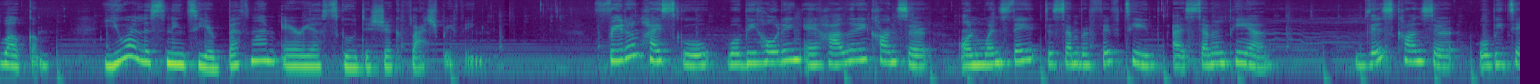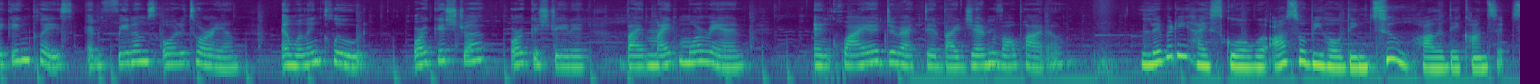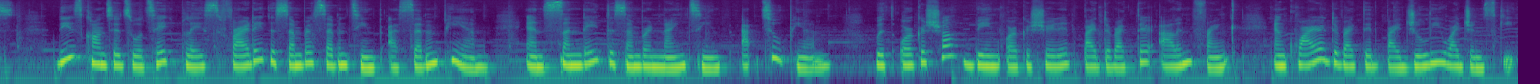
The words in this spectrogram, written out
Welcome. You are listening to your Bethlehem Area School District Flash Briefing. Freedom High School will be holding a holiday concert on Wednesday, December 15th at 7 p.m. This concert will be taking place in Freedom's Auditorium and will include orchestra orchestrated by Mike Moran and choir directed by Jen Volpato. Liberty High School will also be holding two holiday concerts. These concerts will take place Friday, December 17th at 7 p.m. and Sunday, December 19th at 2 p.m., with orchestra being orchestrated by director Alan Frank and choir directed by Julie Wydzinski.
